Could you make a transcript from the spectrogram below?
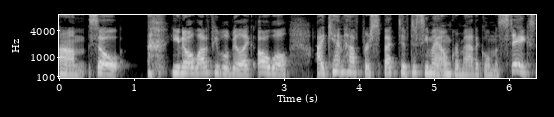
Um, so, you know, a lot of people will be like, oh, well, I can't have perspective to see my own grammatical mistakes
